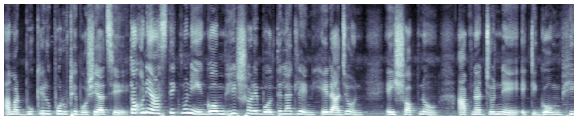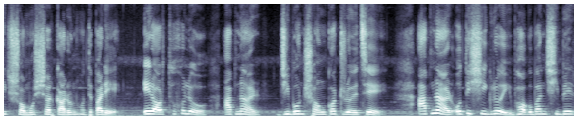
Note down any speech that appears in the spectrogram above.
আমার বুকের উপর উঠে বসে আছে। তখনই আস্তিক মুনি গম্ভীর স্বরে বলতে লাগলেন, হে রাজন, এই স্বপ্ন আপনার জন্যে একটি গম্ভীর সমস্যার কারণ হতে পারে। এর অর্থ হলো, আপনার জীবন সংকট রয়েছে। আপনার অতি শীঘ্রই ভগবান শিবের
